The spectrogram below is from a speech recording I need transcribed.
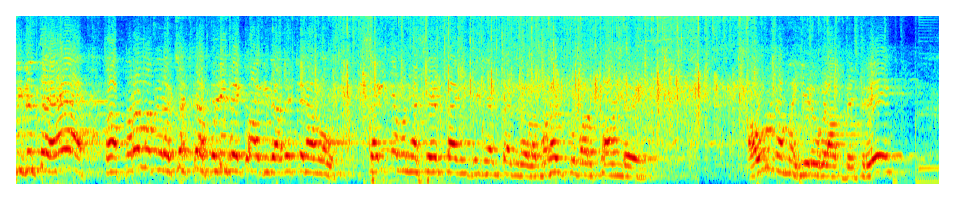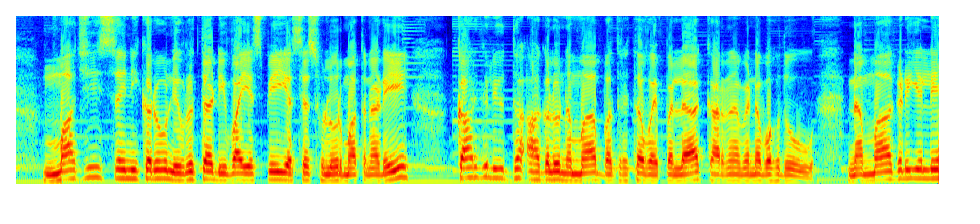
ಸಿಗುತ್ತೆ. ಆ ಪರಮವೀರ ಚಕ್ರ ಪಡಿಬೇಕಾಗಿದೆ. ಅದಕ್ಕೆ ನಾವು ಸೈನ್ಯವನ್ನ ಸೇರ್ತಾ ಇದ್ದೀನಿ ಅಂತಂದ್ರಲ್ಲ ಮನೋಜ್ ಕುಮಾರ್ ಪಾಂಡೆ. ಅವರು ನಮ್ಮ ಹೀರೋಗಳಾಗ್ಬೇಕ್ರಿ. ಮಾಜಿ ಸೈನಿಕರು ನಿವೃತ್ತ ಡಿವೈಎಸ್ಪಿ ಎಸ್ ಎಸ್ ಹುಲೂರ್ ಮಾತನಾಡಿ, ಕಾರ್ಗಿಲ್ ಯುದ್ಧ ಆಗಲು ನಮ್ಮ ಭದ್ರತಾ ವೈಫಲ್ಯ ಕಾರಣವೆನ್ನಬಹುದು. ನಮ್ಮ ಗಡಿಯಲ್ಲಿ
